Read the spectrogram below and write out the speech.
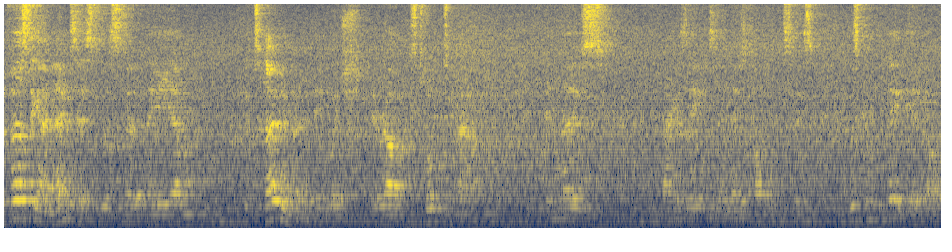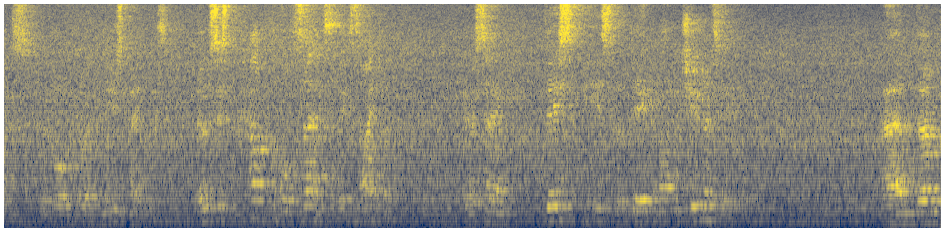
The first thing I noticed was that the, um, the tone in which Iraq was talked about in those magazines and those conferences was completely at odds with in the newspapers. There was this palpable sense of excitement. They were saying, this is the big opportunity. And um,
